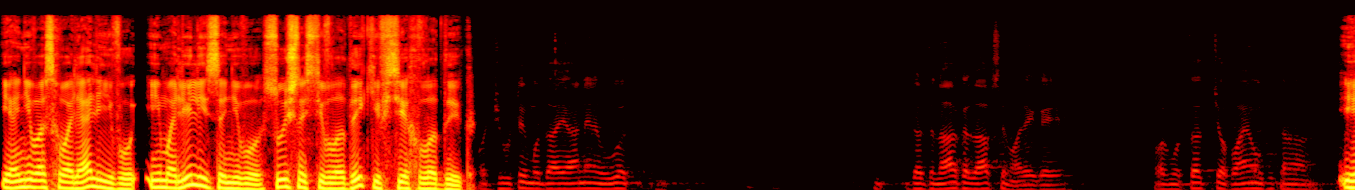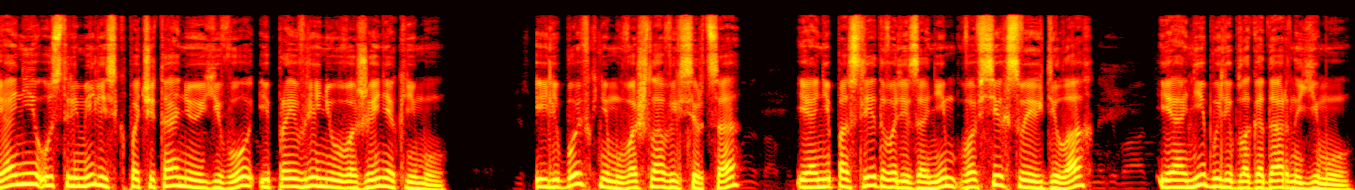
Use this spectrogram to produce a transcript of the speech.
и они восхваляли его и молились за него, сущности владыки всех владык. И они устремились к почитанию Его и проявлению уважения к Нему. И любовь к Нему вошла в их сердца, и они последовали за ним во всех своих делах, и они были благодарны ему.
